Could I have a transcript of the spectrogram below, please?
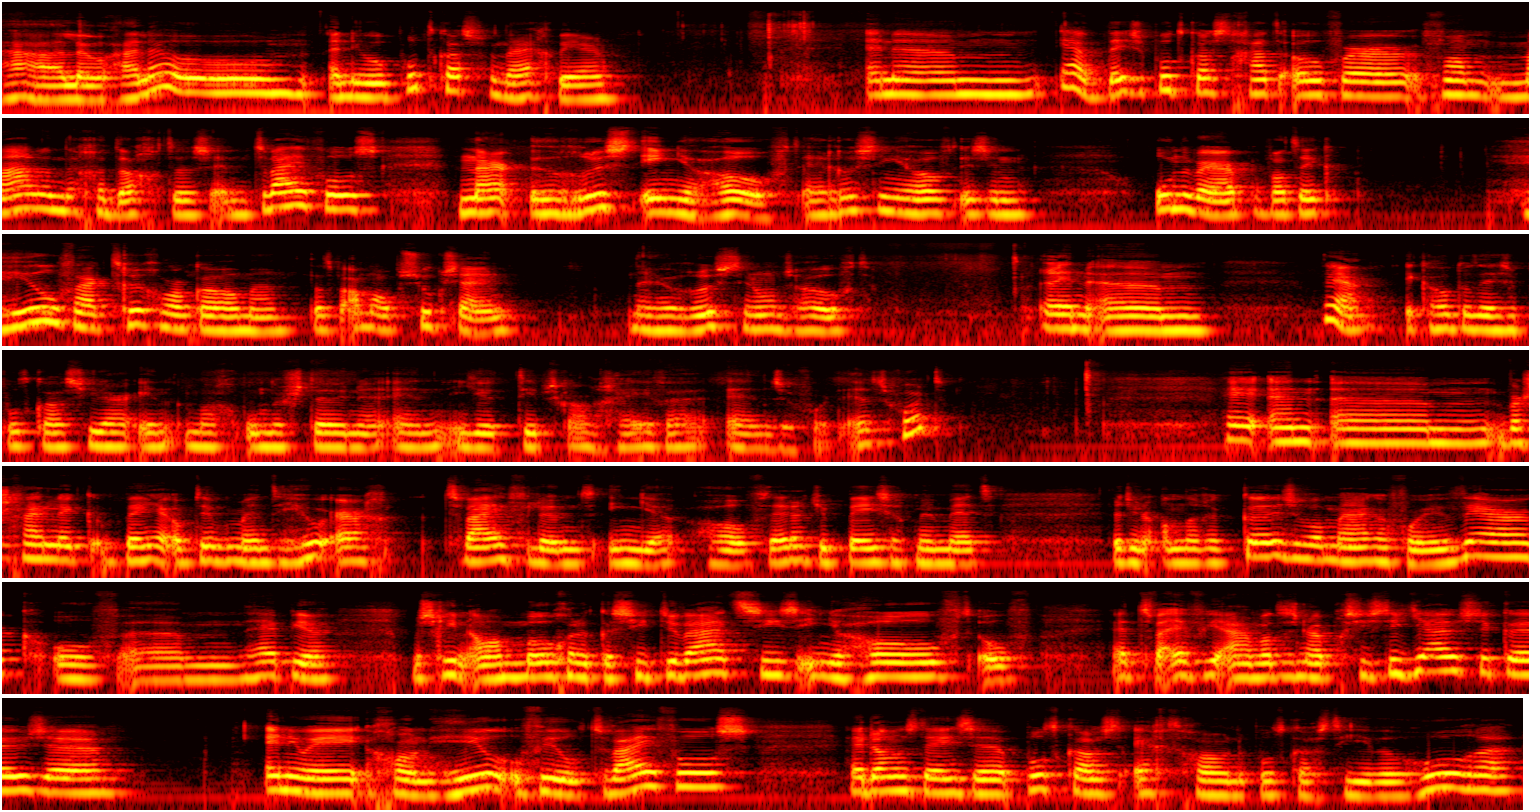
Hallo, hallo. Een nieuwe podcast vandaag weer. En ehm, ja, deze podcast gaat over van malende gedachten en twijfels naar rust in je hoofd. En rust in je hoofd is een onderwerp wat ik heel vaak terug hoor komen. Dat we allemaal op zoek zijn naar rust in ons hoofd. En um, nou ja, ik hoop dat deze podcast je daarin mag ondersteunen en je tips kan geven enzovoort enzovoort. Hey, en um, waarschijnlijk ben jij op dit moment heel erg twijfelend in je hoofd. Hè? Dat je bezig bent met dat je een andere keuze wil maken voor je werk. Of um, heb je misschien allemaal mogelijke situaties in je hoofd. Of hè, twijfel je aan wat is nou precies de juiste keuze. Anyway, gewoon heel veel twijfels. Dan is deze podcast echt gewoon de podcast die je wil horen.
